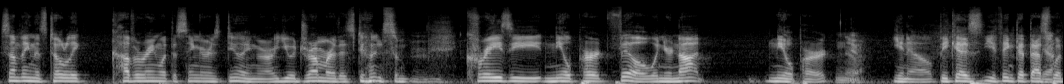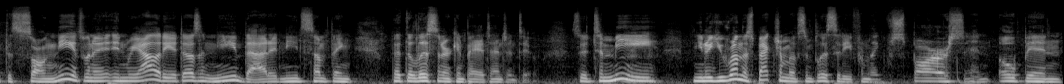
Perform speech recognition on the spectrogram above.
something that's totally covering what the singer is doing, or are you a drummer that's doing some mm-hmm. crazy Neil Peart fill when you're not Neil Peart? No. Yeah. you know, because you think that that's Yeah. what the song needs, when it, in reality it doesn't need that. It needs something that the listener can pay attention to. So to me, mm-hmm. you know, you run the spectrum of simplicity from like sparse and open,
